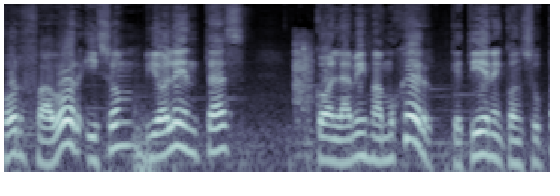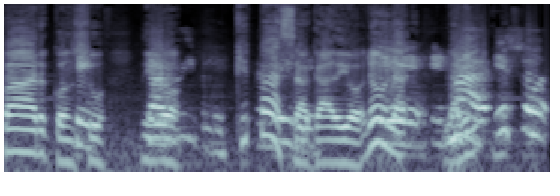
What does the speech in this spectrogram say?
por favor, y son violentas con la misma mujer que tienen con su par, con Sí, su... Digo, terrible, ¿qué terrible. pasa acá? Digo, no, Eh, la más, eso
